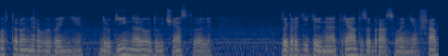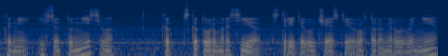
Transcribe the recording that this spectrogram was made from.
во Второй мировой войне, другие народы участвовали, заградительные отряды, забрасывание шапками и все то месиво, с которым Россия встретила участие во Второй мировой войне,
